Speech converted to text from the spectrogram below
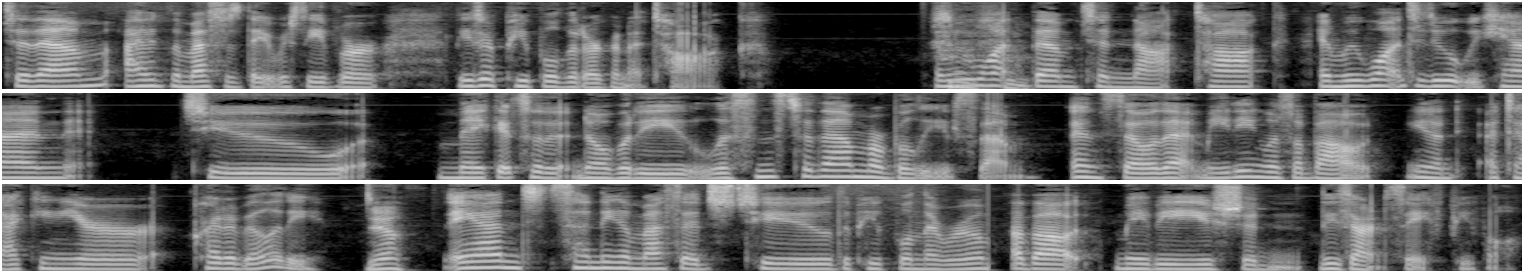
to them I think the message they received were these are people that are going to talk and we want them to not talk and we want to do what we can to make it so that nobody listens to them or believes them. And so that meeting was about, you know, attacking your credibility. Yeah. And sending a message to the people in the room about maybe you shouldn't, these aren't safe people.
